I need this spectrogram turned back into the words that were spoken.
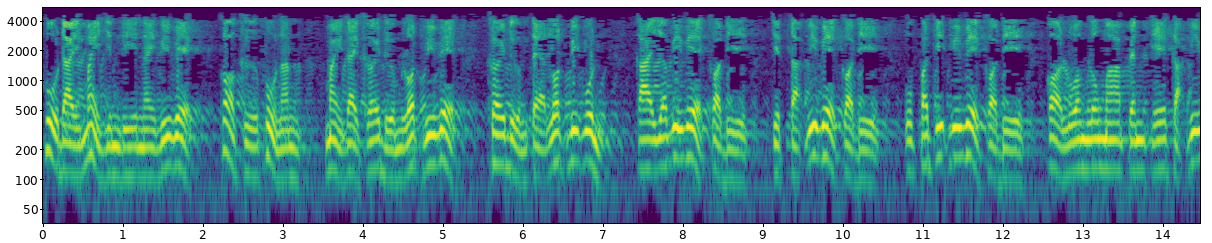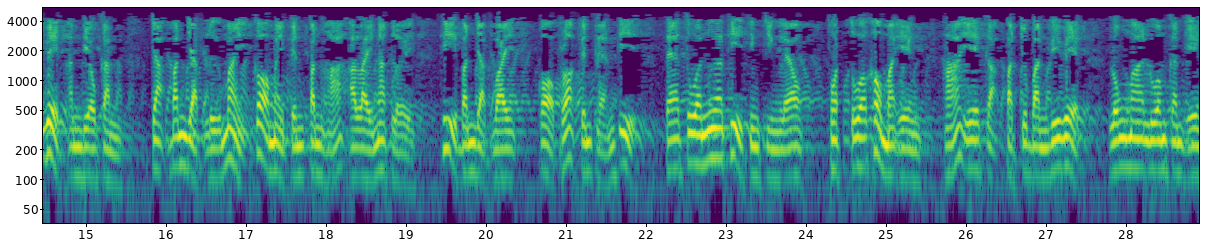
ผู้ใดไม่ยินดีในวิเวกก็คือผู้นั้น ไม่ได้เคยดื่มรสวิเวก เคยดื่มแต่รสวิวุ่น กายวิเวกก็ดี จิตตวิเวกก็ดี อุปธิวิเวกก็ดี ก็รวมลงมาเป็นเอกวิเวกอันเดียวกัน จะบัญญัติหรือไม่ก็ไม่เป็นปัญหาอะไรนักเลย ที่บัญญัติไว้ก็เพราะเป็นแผนที่ แต่ตัวเนื้อที่จริง ๆ แล้ว หดตัวเข้ามาเอง หาเอกปัจจุบันวิเวกลงมารวมกันเอง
